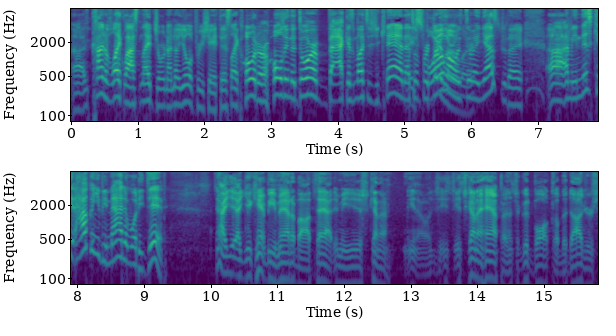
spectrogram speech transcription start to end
Uh, kind of like last night, Jordan. I know you'll appreciate this. Like Hodor holding the door back as much as you can. That's Hey, what Perdomo was doing yesterday. Uh, I mean, this kid, how can you be mad at what he did? Yeah, yeah, you can't be mad about that. I mean, you just kind of, you know, it's, it's going to happen. It's a good ball club, the Dodgers,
